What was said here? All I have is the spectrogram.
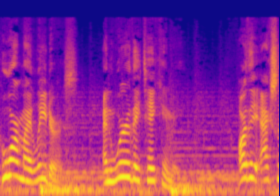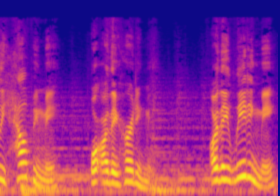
who are my leaders and where are they taking me? Are they actually helping me or are they hurting me? Are they leading me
